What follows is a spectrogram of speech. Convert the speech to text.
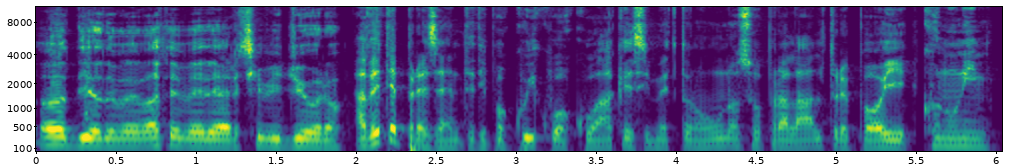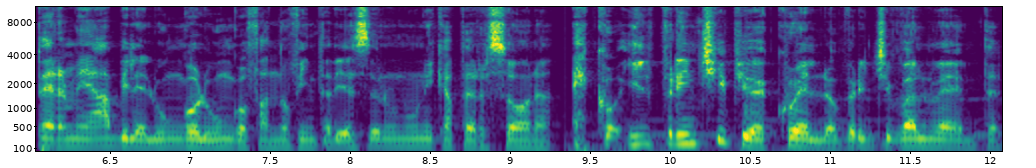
Oddio, dovevate vederci, vi giuro. Avete presente tipo qui qua qua che si mettono uno sopra l'altro e poi con un impermeabile lungo lungo fanno finta di essere un'unica persona. Ecco, il principio è quello principalmente.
